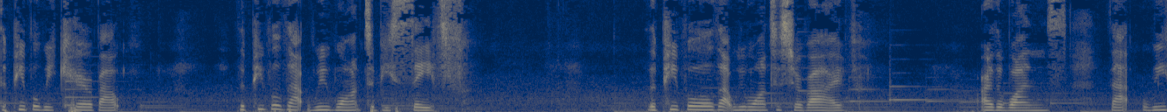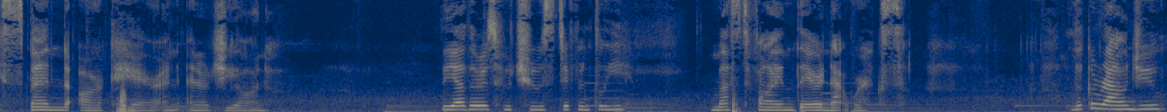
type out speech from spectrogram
The people we care about, the people that we want to be safe, the people that we want to survive are the ones that we spend our care and energy on. The others who choose differently must find their networks. Look around you,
